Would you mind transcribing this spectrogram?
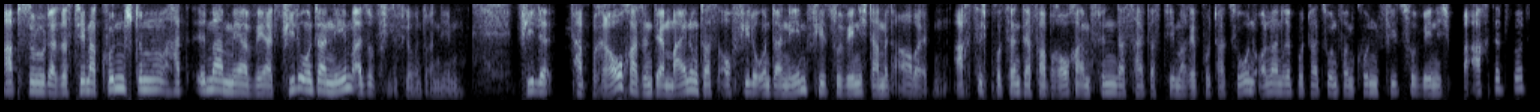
Absolut. Also das Thema Kundenstimmen hat immer mehr Wert. Viele Unternehmen, also viele, viele Unternehmen, viele Verbraucher sind der Meinung, dass auch viele Unternehmen viel zu wenig damit arbeiten. 80 Prozent der Verbraucher empfinden, dass halt das Thema Reputation, Online-Reputation von Kunden viel zu wenig beachtet wird.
